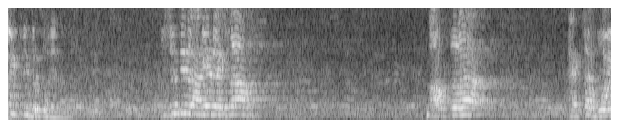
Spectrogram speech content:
বিকৃত করেন না। কিছুদিন আগে দেখলাম আপনারা একটা বই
